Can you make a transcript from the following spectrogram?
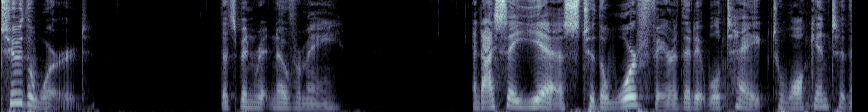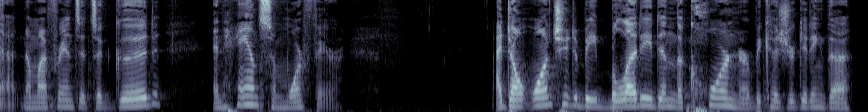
to the word that's been written over me. And I say yes to the warfare that it will take to walk into that. Now, my friends, it's a good and handsome warfare. I don't want you to be bloodied in the corner because you're getting the,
